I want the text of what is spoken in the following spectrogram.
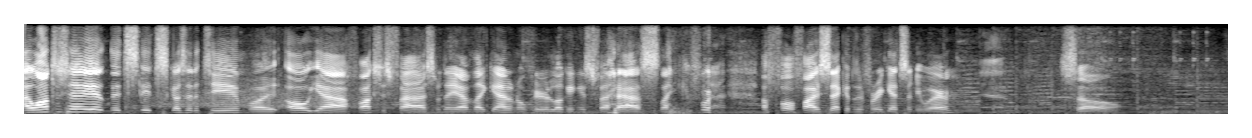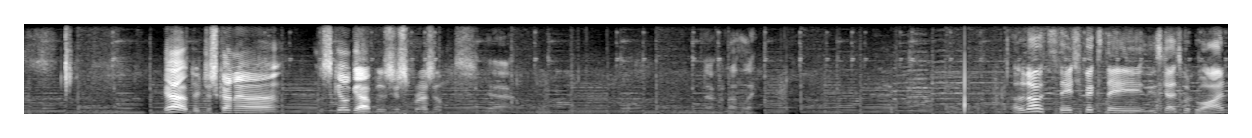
I want to say it, it's it's because of the team, but oh yeah, Fox is fast, but they have like Ganon over here lugging his fat ass like for Yeah. a full five seconds before he gets anywhere. Yeah. So, yeah, they're just kind of the skill gap is just present. Yeah. Definitely. I don't know what stage picks they these guys would want.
